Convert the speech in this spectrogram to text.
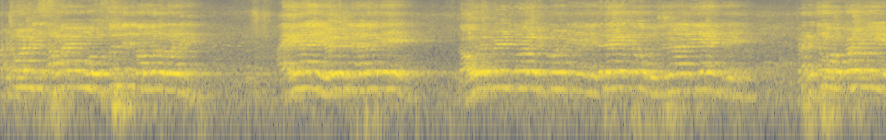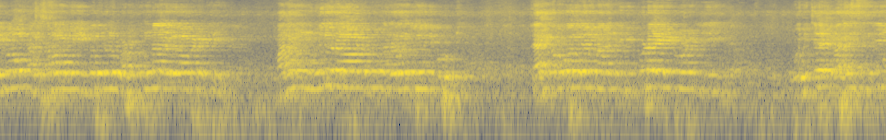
అటువంటి సమయం వస్తుంది తొందరలోనే అయినా ఏడు నెలలకి గవర్నమెంట్లో ఇటువంటి వ్యతిరేకత వచ్చినది అంటే ప్రతి ఒక్కరు ఎన్నో కష్టాలు ఇబ్బందులు పడుతున్నారు కాబట్టి మనం ముందుకు రావడం జరుగుతుంది ఇప్పుడు లేకపోతే మనకి ఇప్పుడే ఇటువంటి వచ్చే పరిస్థితి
